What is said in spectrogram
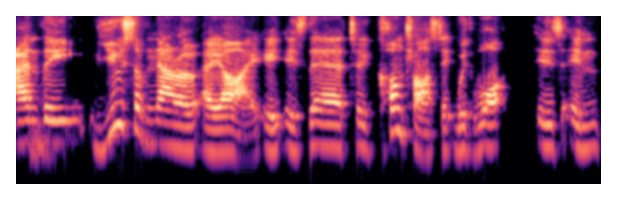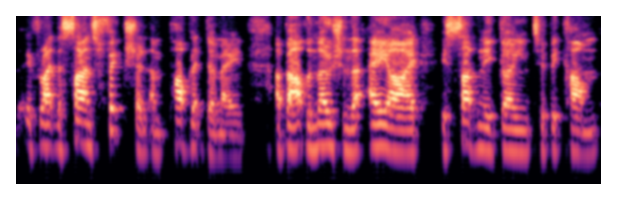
And mm-hmm. the use of narrow AI is there to contrast it with what is in, if like, the science fiction and public domain about the notion that AI is suddenly going to become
